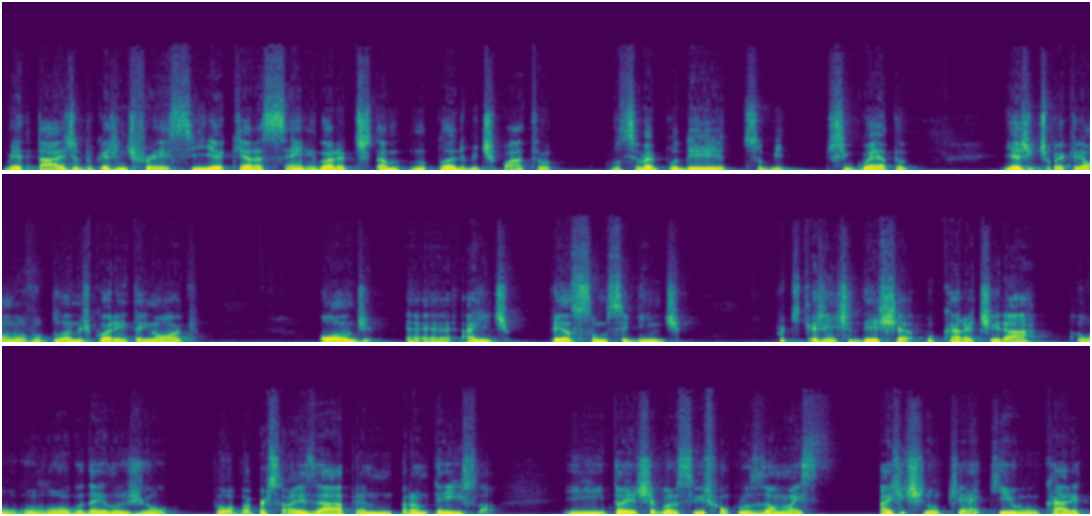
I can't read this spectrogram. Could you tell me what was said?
metade do que a gente oferecia, que era 100, agora que está no plano de 24, você vai poder subir 50, e a gente vai criar um novo plano de 49, onde é, a gente pensou no seguinte, por que, que a gente deixa o cara tirar o, o logo da Elogio? Para personalizar, para não, não ter isso lá. E então a gente chegou à seguinte conclusão, mas a gente não quer que o cara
